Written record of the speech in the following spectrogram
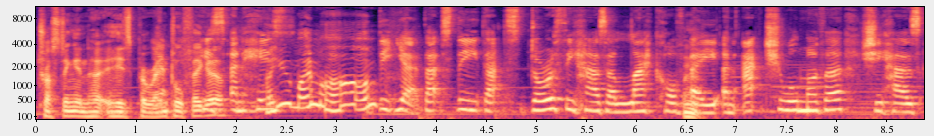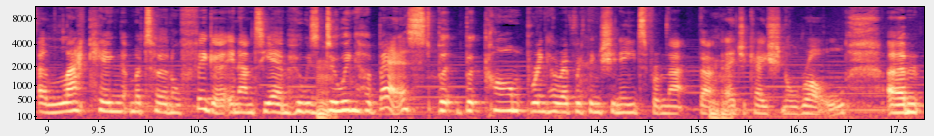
trusting in her, his parental figure. His- and his, Are you my mom? The, yeah, that's the that's Dorothy has a lack of Mm. a an actual mother. She has a lacking maternal figure in Auntie Em who is Mm. doing her best, but but can't bring her everything she needs from that that Mm-hmm. educational role. Um,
